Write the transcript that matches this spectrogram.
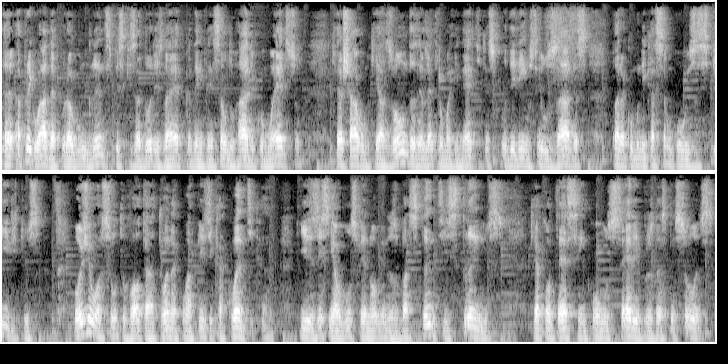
eh, apregoada por alguns grandes pesquisadores da época da invenção do rádio, como Edison, que achavam que as ondas eletromagnéticas poderiam ser usadas para comunicação com os espíritos. Hoje o assunto volta à tona com a física quântica, e existem alguns fenômenos bastante estranhos que acontecem com os cérebros das pessoas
